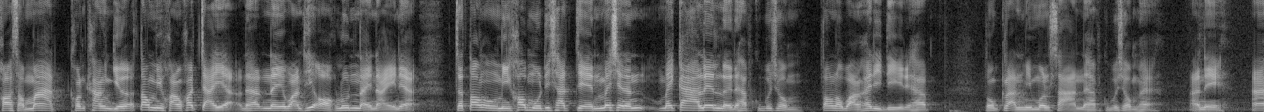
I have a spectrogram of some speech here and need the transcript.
ความสามารถค่อนข้างเยอะต้องมีความเข้าใจอะนะฮะในวันที่ออกรุ่นไหนๆเนี่ยจะต้องมีข้อมูลที่ชัดเจน ไม่เช่นนั้นไม่กล้าเล่นเลยนะครับคุณผู้ชมต้องระวังให้ดีๆนะครับ ตรงกลั่นมีมวลสารนะครับคุณผู้ชมฮะอันนี้อะ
